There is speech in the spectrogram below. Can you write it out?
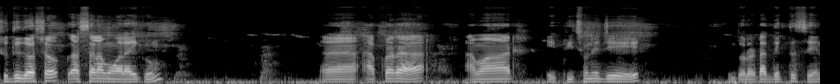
শুধু দর্শক, আসসালামু আলাইকুম। আপনারা আমার এই পিছনে যে দোলাটা দেখতেছেন,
